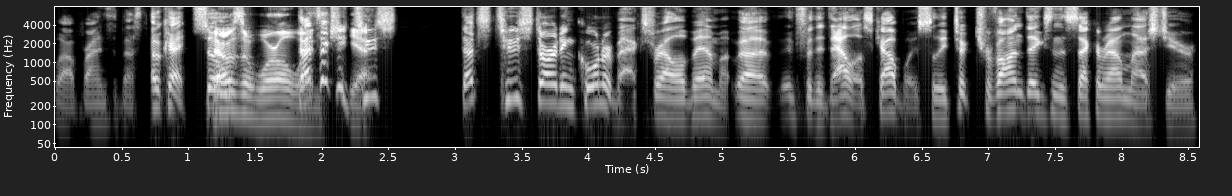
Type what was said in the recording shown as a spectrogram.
wow, Bryan's the best. Okay, so that was a whirlwind. That's actually Yeah. two. That's two starting cornerbacks for Alabama, uh, for the Dallas Cowboys. So they took Trevon Diggs in the second round last year.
